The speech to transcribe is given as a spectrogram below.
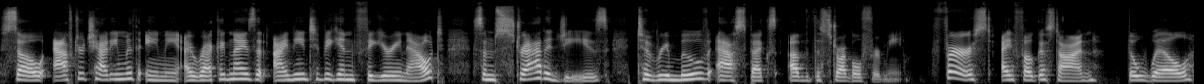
So after chatting with Aimee, I recognize that I need to begin figuring out some strategies to remove aspects of the struggle for me. First, I focused on the will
